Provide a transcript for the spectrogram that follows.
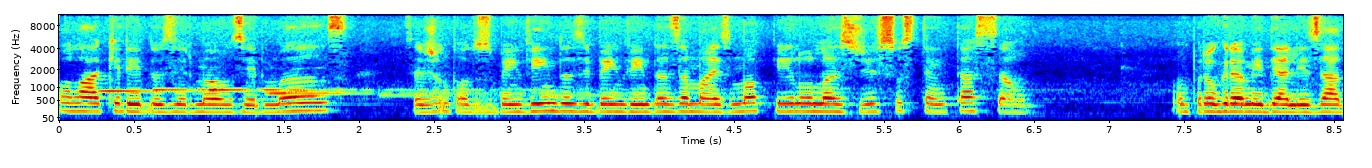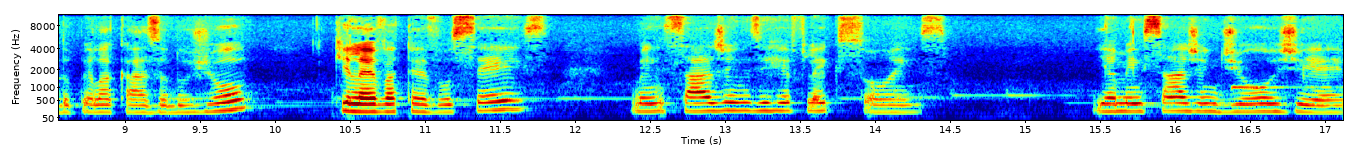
Olá, queridos irmãos e irmãs, sejam todos bem-vindos e bem-vindas a mais uma Pílulas de Sustentação, um programa idealizado pela Casa do Jô que leva até vocês mensagens e reflexões. E a mensagem de hoje é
